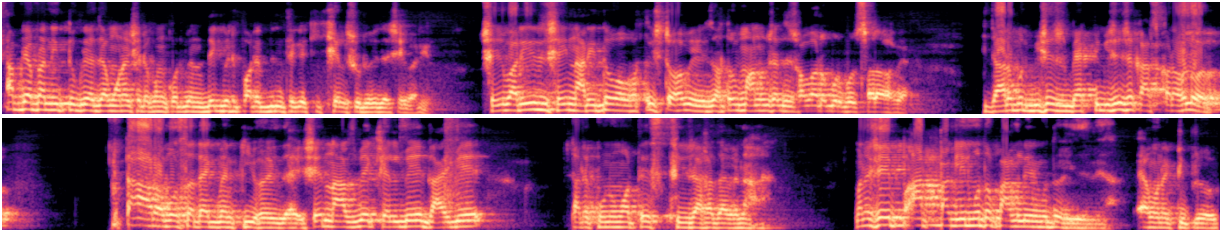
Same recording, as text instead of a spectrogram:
আপনি আপনার নিত্যক্রিয়া যেমন হয় সেরকম করবেন। দেখবেন পরের দিন থেকে কি খেল শুরু হয়ে যায় সেই বাড়ির। সেই বাড়ির সেই নারী তো অতিষ্ঠ হবে, যত মানুষ আছে সবার উপর ভরসা হবে। যার উপর বিশেষ ব্যক্তি বিশেষে কাজ করা হলো, তার অবস্থা দেখবেন কি হয়ে যায়। সে নাচবে, খেলবে, গাইবে তারে কোনো মতে স্থির রাখা যাবে না। মানে সেই আট পাগলির মতো পাগলির মতো হয়ে যাবে। এমন একটি প্রয়োগ।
